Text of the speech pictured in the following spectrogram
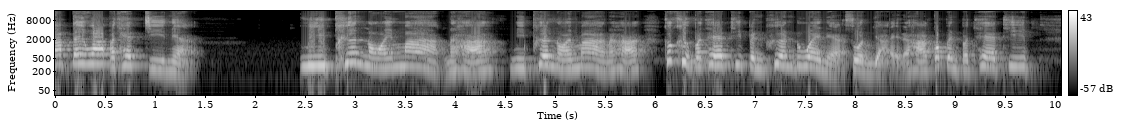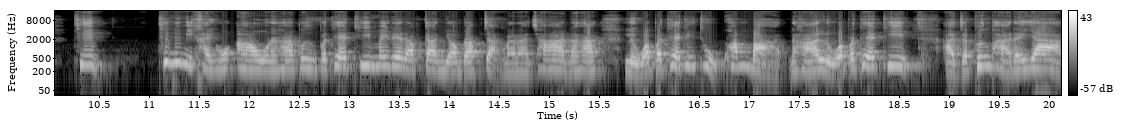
นับได้ว่าประเทศจีนเนี่ยมีเพื่อนน้อยมากนะคะ มีเพื่อนน้อยมากนะคะ ก็คือประเทศที่เป็นเพื่อนด้วยเนี่ยส่วนใหญ่นะคะ ก็เป็นประเทศที่ที่ ที่ไม่มีใครเขาเอานะคะคือประเทศที่ไม่ได้รับการยอมรับจากนานาชาตินะคะ หรือว่าประเทศที่ถูกคว่ำบาตรนะคะ หรือว่าประเทศที่อาจจะพึ่งพาได้ยาก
